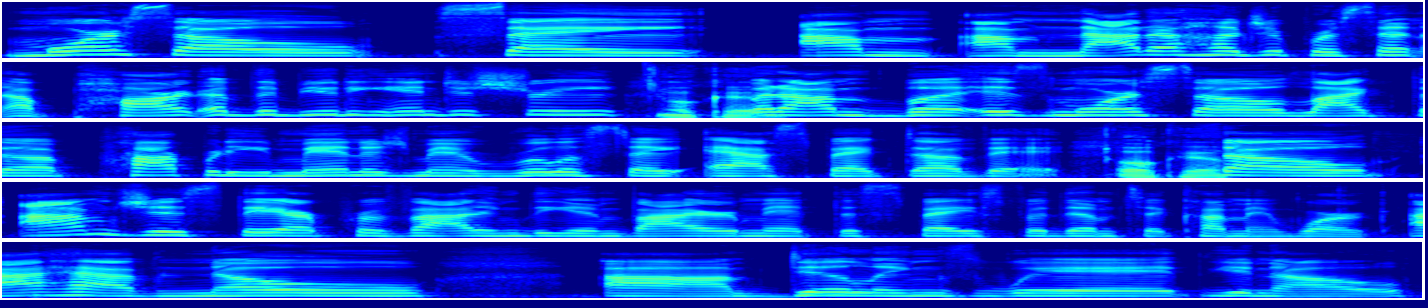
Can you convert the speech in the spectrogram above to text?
more so say I'm I'm not hundred percent a part of the beauty industry. Okay. But I'm but it's more so like the property management, real estate aspect of it. Okay. So I'm just there providing the environment, the space for them to come and work. I have no um, dealings with you know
